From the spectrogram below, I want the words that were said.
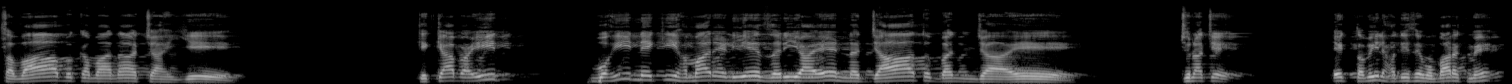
सवाब कमाना चाहिए। कि क्या बाईद वही नेकी हमारे लिए जरियाए नजात बन जाए। चुनाचे, एक तवील हदीस मुबारक में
